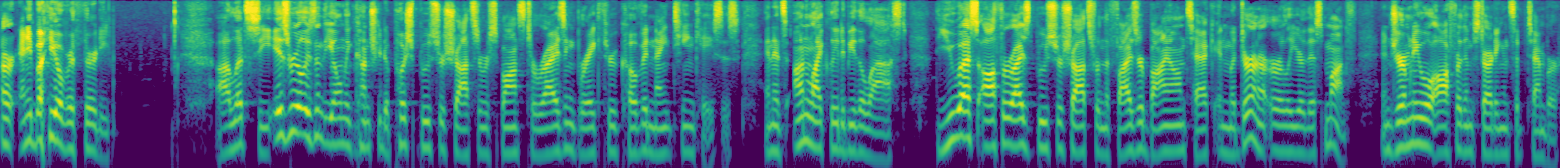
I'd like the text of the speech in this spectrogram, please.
or anybody over 30. Uh, let's see. Israel isn't the only country to push booster shots in response to rising breakthrough COVID 19 cases, and it's unlikely to be the last. The U.S. authorized booster shots from the Pfizer BioNTech and Moderna earlier this month, and Germany will offer them starting in September.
